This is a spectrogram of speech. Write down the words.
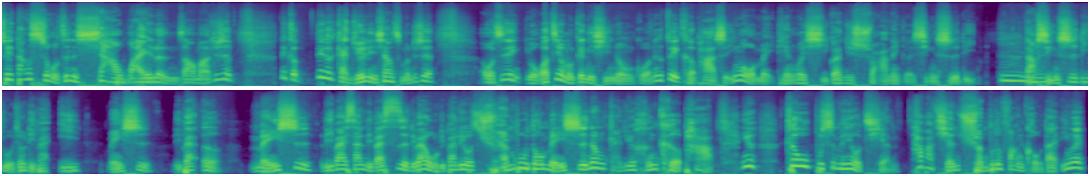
所以当时我真的吓歪了，你知道吗？就是那个那个感觉有点像什么？就是我之前有我之前有没有跟你形容过？那个最可怕的是，因为我每天会习惯去刷那个行事历，嗯，然后行事历我就礼拜一没事，礼拜二没事，礼拜三、礼拜四、礼拜五、礼拜六全部都没事，那种感觉很可怕。因为客户不是没有钱，他把钱全部都放口袋，因为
